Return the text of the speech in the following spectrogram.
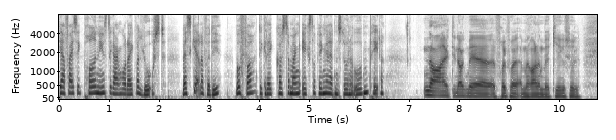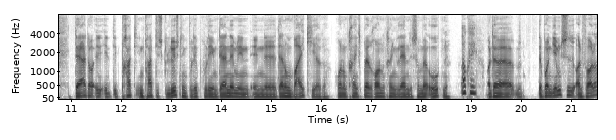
Jeg har faktisk ikke prøvet en eneste gang, hvor der ikke var låst. Hvad sker der for det? Hvorfor? Det kan da ikke koste så mange ekstra penge at have den stående åben, Peter. Nej, det er nok med frygt for, at man render med kirkesøl. Der er dog et, et, prat, en praktisk løsning på det problem. Der er nemlig en, en, øh, der er nogle vejkirker rundt omkring, spredt rundt omkring landet, som er åbne. Okay. Og der er, der er både en hjemmeside og en folder,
